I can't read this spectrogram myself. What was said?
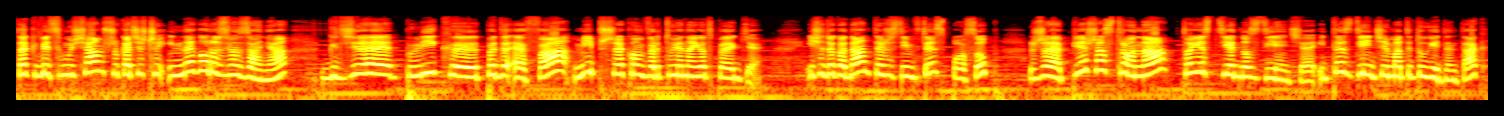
Tak więc musiałam szukać jeszcze innego rozwiązania, gdzie plik y, PDF-a mi przekonwertuje na JPG. I się dogadałam też z nim w ten sposób, że pierwsza strona to jest jedno zdjęcie i to zdjęcie ma tytuł jeden, tak?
